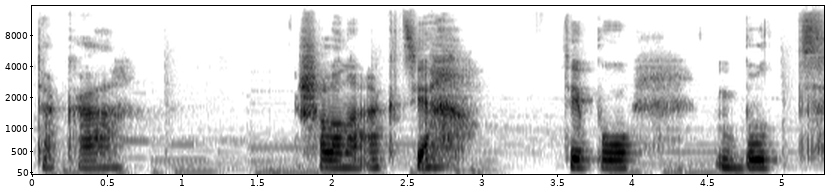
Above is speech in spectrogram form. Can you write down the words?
taka szalona akcja typu but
